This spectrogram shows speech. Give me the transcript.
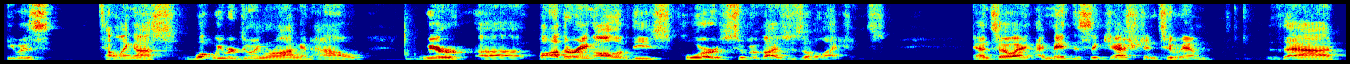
he was telling us what we were doing wrong and how we're uh, bothering all of these poor supervisors of elections. And so I, I made the suggestion to him that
